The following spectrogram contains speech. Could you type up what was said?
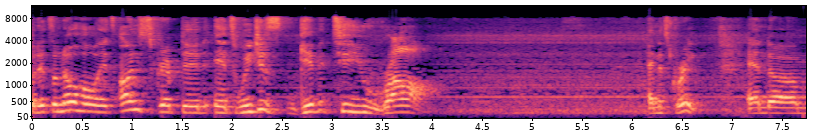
but it's a no hold. It's unscripted. It's we just give it to you raw and it's great. And um,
